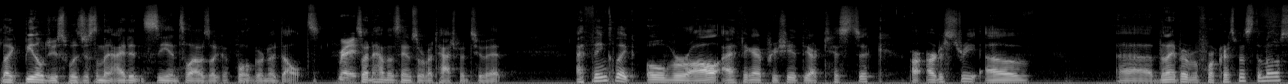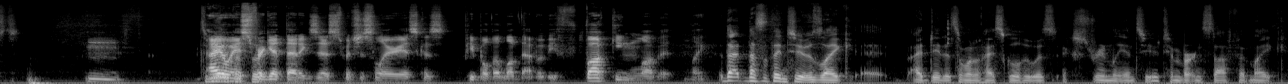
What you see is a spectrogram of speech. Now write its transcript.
like Beetlejuice was just something I didn't see until I was like a full grown adult. Right. So I didn't have the same sort of attachment to it. I think like overall, I think I appreciate the artistic or artistry of uh, the Nightmare Before Christmas the most. Hmm. To me, I like, always forget that exists, which is hilarious because people that love that movie fucking love it. Like, that. That's the thing too. Is like uh, I dated someone in high school who was extremely into Tim Burton stuff, and like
